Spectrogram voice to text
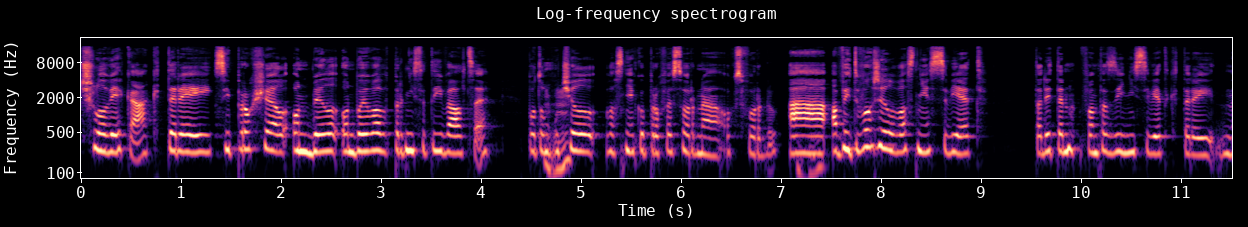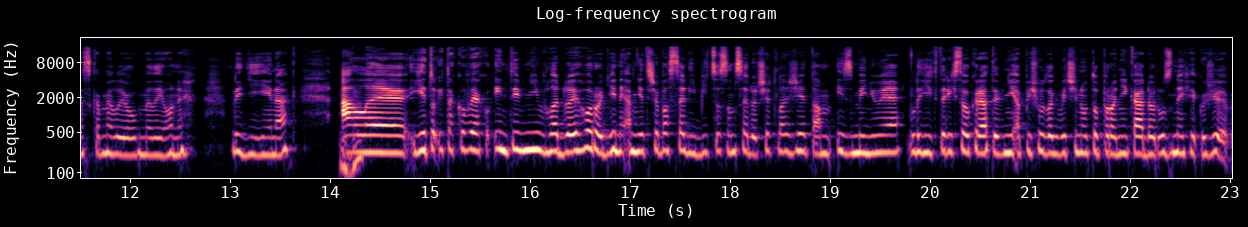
člověka, který si prošel, on byl, on bojoval v první světové válce, potom mm-hmm. učil vlastně jako profesor na Oxfordu. A, a vytvořil vlastně svět, tady ten fantazijní svět, který dneska milují miliony lidí jinak, mm-hmm. ale je to i takový jako intimní vhled do jeho rodiny a mě třeba se líbí, co jsem se dočetla, že tam i zmiňuje lidi, kteří jsou kreativní a píšou, tak většinou to proniká do různých jakože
